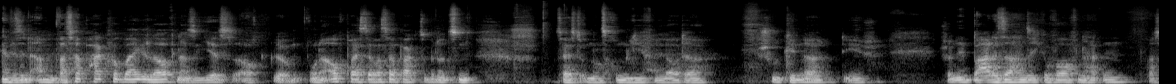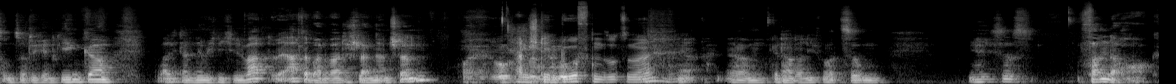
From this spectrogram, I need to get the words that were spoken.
Ja, wir sind am Wasserpark vorbeigelaufen. Also hier ist auch ähm, ohne Aufpreis der Wasserpark zu benutzen. Das heißt, um uns rum liefen lauter Schulkinder, die sch- schon in Badesachen sich geworfen hatten, was uns natürlich entgegenkam, weil die dann nämlich nicht in Wart Achterbahnwarteschlangen anstanden. Schön Anstehen durften sozusagen. Ja, ähm, genau, da liefen wir zum, wie hieß es? Thunderhawk.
